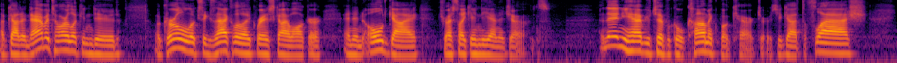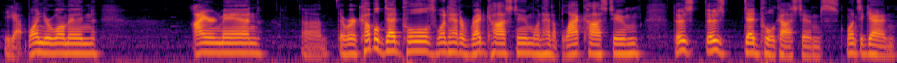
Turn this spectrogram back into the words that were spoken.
I've got an avatar looking dude a girl who looks exactly like Rey Skywalker, and an old guy dressed like Indiana Jones. And then you have your typical comic book characters. You got The Flash, you got Wonder Woman, Iron Man. Uh, there were a couple Deadpools. One had a red costume, one had a black costume. Those those Deadpool costumes, once again,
